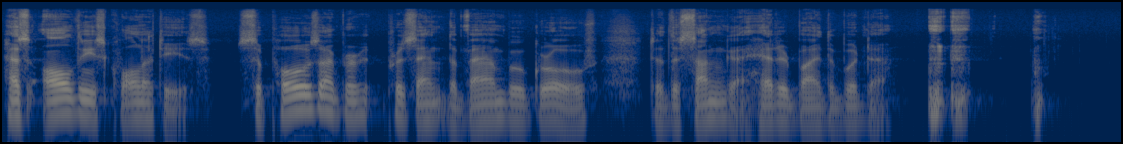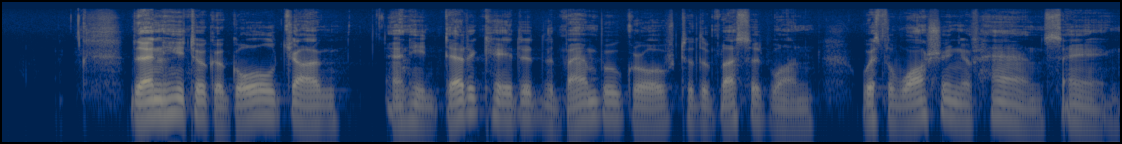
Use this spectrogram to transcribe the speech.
has all these qualities. Suppose I pre- present the bamboo grove to the Sangha headed by the Buddha. then he took a gold jug and he dedicated the bamboo grove to the Blessed One with the washing of hands, saying,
